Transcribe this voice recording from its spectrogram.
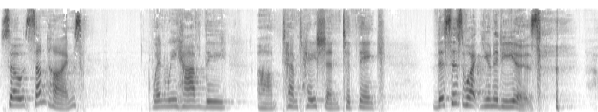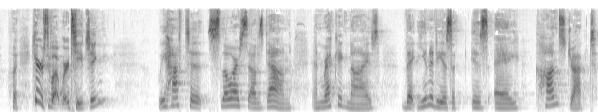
So sometimes when we have the um, temptation to think, this is what unity is, here's what we're teaching, we have to slow ourselves down and recognize that unity is a, is a construct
